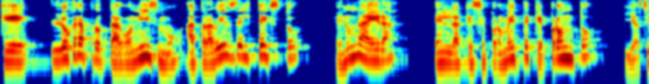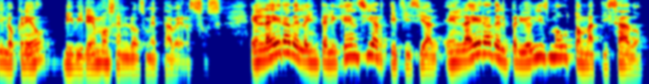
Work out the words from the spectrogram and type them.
que logra protagonismo a través del texto en una era en la que se promete que pronto, y así lo creo, viviremos en los metaversos. En la era de la inteligencia artificial, en la era del periodismo automatizado,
